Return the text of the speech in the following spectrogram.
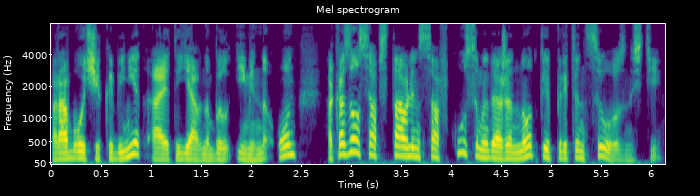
Рабочий кабинет, а это явно был именно он, оказался обставлен со вкусом и даже ноткой претенциозности.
